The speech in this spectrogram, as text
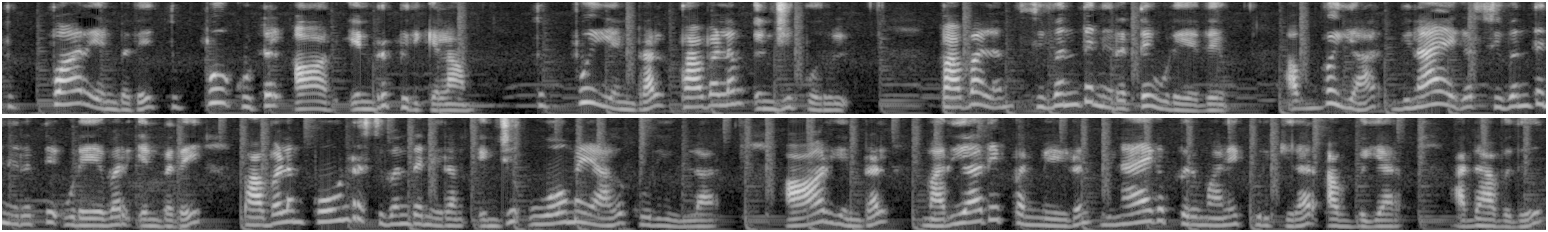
துப்பார் என்பதை துப்பு கூட்டல் ஆர் என்று பிரிக்கலாம். துப்பு என்றால் பவளம் என்று பொருள். பவளம் சிவந்த நிறத்தை உடையது. ஔவையார் விநாயகர் சிவந்த நிறத்தை உடையவர் என்பதை பவளம் போன்ற சிவந்த நிறம் என்று உவமையாக கூறியுள்ளார். ஆர் என்றால் மரியாதை பன்மையுடன் விநாயகப் பெருமானை குறிக்கிறார் ஔவையார். அதாவது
